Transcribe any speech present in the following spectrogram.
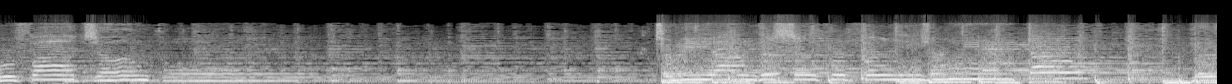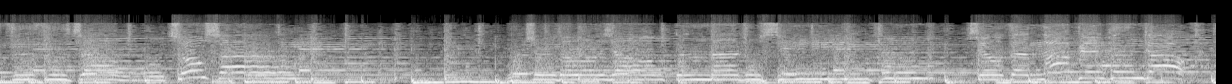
无法挣脱，这样的生活锋利如刀，一次次将我重伤。我知道我要的那种幸福，就在那片更高的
